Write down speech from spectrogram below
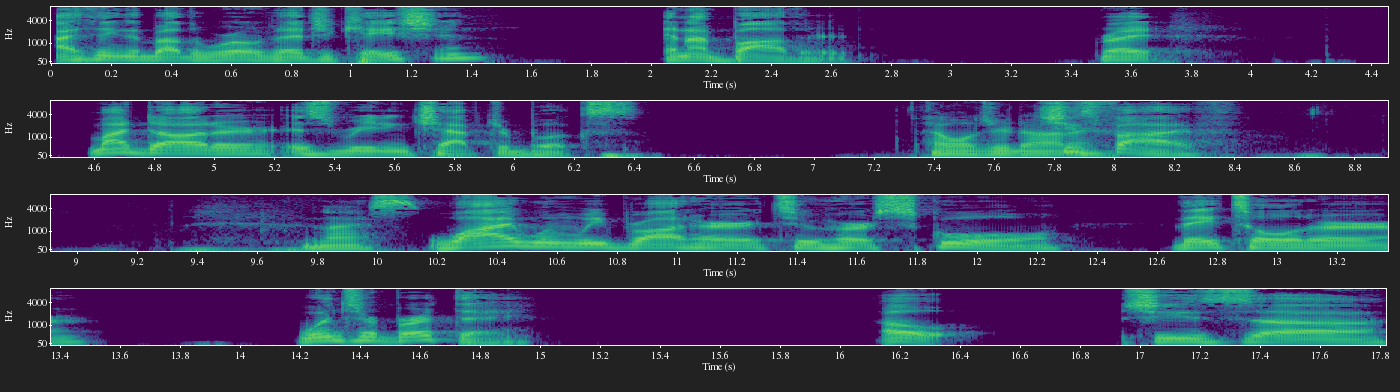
I think about the world of education and I'm bothered, right? My daughter is reading chapter books. How old's your daughter? She's five. nice. Why, when we brought her to her school, they told her, when's her birthday? Oh, she's, uh,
